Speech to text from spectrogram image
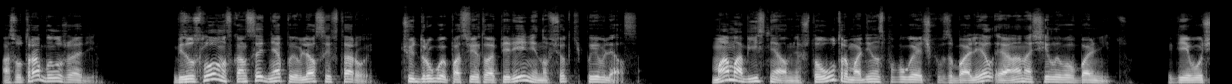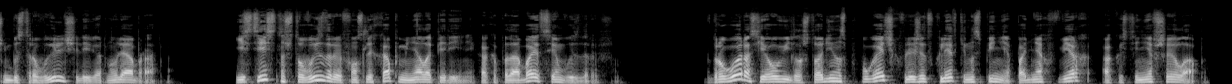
а с утра был уже один. Безусловно, в конце дня появлялся и второй. Чуть другой по цвету оперения, но все-таки появлялся. Мама объясняла мне, что утром один из попугайчиков заболел, и она носила его в больницу где его очень быстро вылечили и вернули обратно. Естественно, что выздоровев, он слегка поменял оперение, как и подобает всем выздоровевшим. В другой раз я увидел, что один из попугайчиков лежит в клетке на спине, подняв вверх окостеневшие лапы.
